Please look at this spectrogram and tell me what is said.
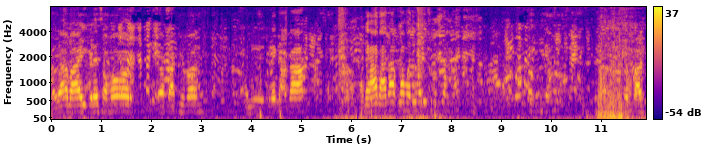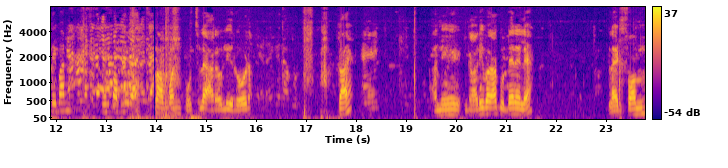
बघा बाय इकडे समोर. काकी आणि इकडे काका. आणि हा दादा आपला मध्ये मध्ये पार्टी पण खूप पब्लिक आहे. आपण पोचलोय आरवली रोड. काय? आणि गाडी बघा कुठे नेले. प्लॅटफॉर्म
